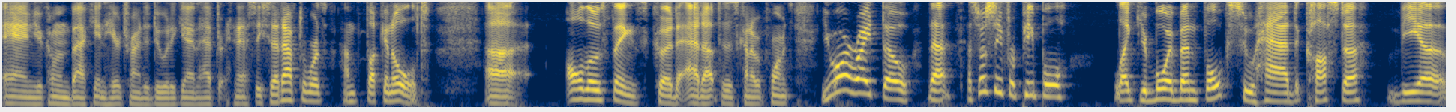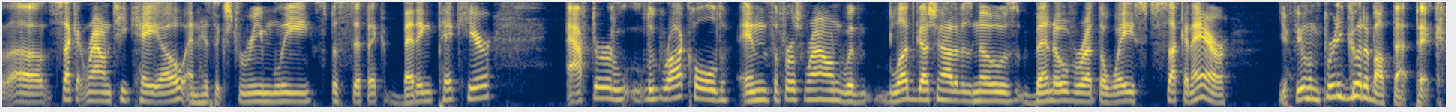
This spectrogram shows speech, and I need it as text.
and you're coming back in here trying to do it again. After, and as he said afterwards, I'm fucking old. Uh, all those things could add up to this kind of performance. You are right, though, that especially for people like your boy Ben Fowlkes, who had Costa via uh, second round TKO and his extremely specific betting pick here. After Luke Rockhold ends the first round with blood gushing out of his nose, bent over at the waist, sucking air, you're feeling pretty good about that pick.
